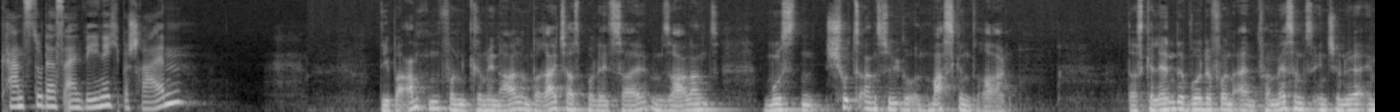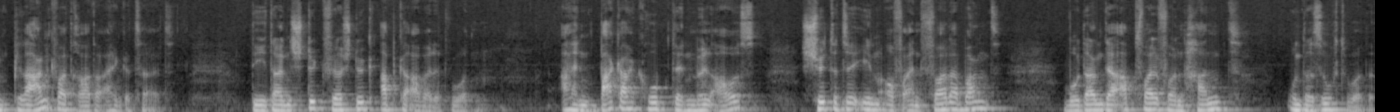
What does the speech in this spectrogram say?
Kannst du das ein wenig beschreiben? Die Beamten von Kriminal- und Bereitschaftspolizei im Saarland mussten Schutzanzüge und Masken tragen. Das Gelände wurde von einem Vermessungsingenieur in Planquadrate eingeteilt, die dann Stück für Stück abgearbeitet wurden. Ein Bagger grub den Müll aus, schüttete ihn auf ein Förderband, wo dann der Abfall von Hand untersucht wurde.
